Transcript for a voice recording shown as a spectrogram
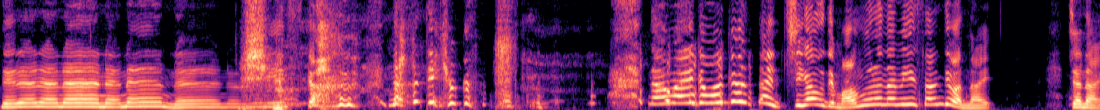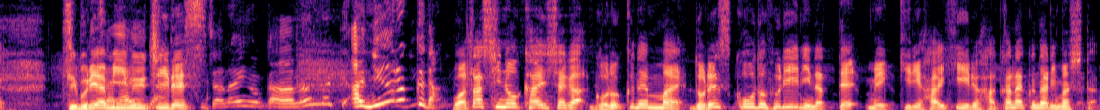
ねなななななな、のみーすか。なんて曲名前がわかんない。違うで、まむらなみーさんではない。じゃない。ジブリアミーヌーチーです。じゃないのか。なんだっけ？あニュールックだ。私の会社が5、6年前ドレスコードフリーになってめっきりハイヒール履かなくなりました。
